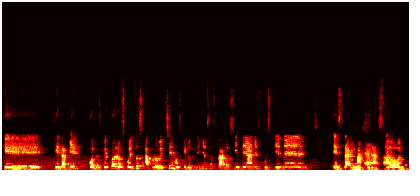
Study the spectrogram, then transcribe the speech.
que, que, también con respecto a los cuentos aprovechemos que los niños hasta los siete años pues tienen esta imaginación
